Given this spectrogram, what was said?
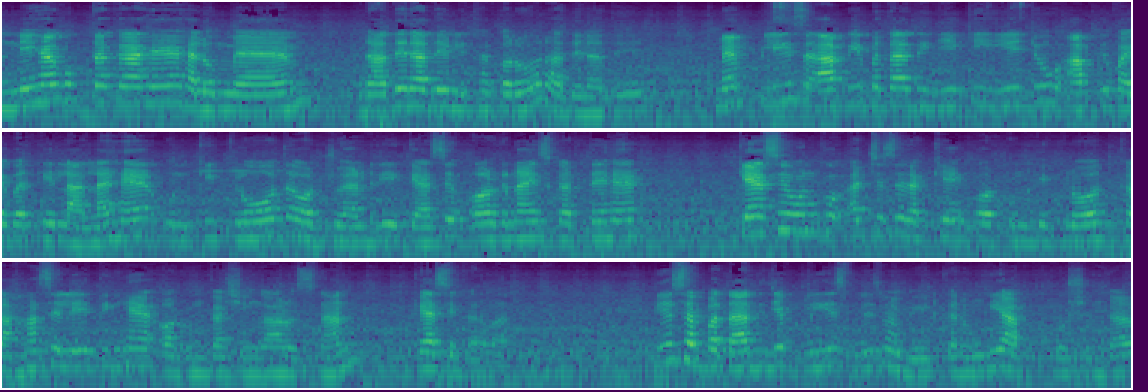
नेहा गुप्ता का है। हेलो मैम राधे राधे लिखा करो। राधे राधे। मैम प्लीज़ आप ये बता दीजिए कि ये जो आपके फाइबर के लाला हैं, उनकी क्लोथ और ज्वेलरी कैसे ऑर्गेनाइज करते हैं? कैसे उनको अच्छे से रखें और उनके क्लॉथ कहाँ से लेती हैं और उनका श्रृंगार स्नान कैसे करवाती हैं? ये सब बता दीजिए प्लीज़ प्लीज़ मैं वेट करूँगी आप क्वेश्चन का।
